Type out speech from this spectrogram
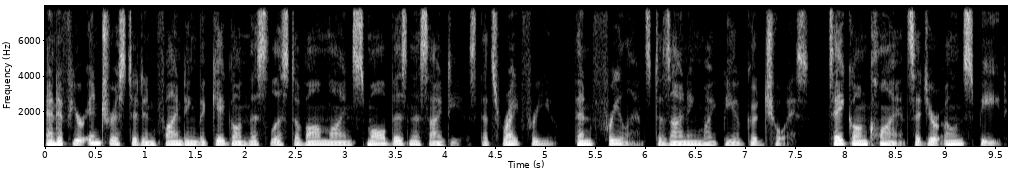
and if you're interested in finding the gig on this list of online small business ideas that's right for you, then freelance designing might be a good choice. Take on clients at your own speed,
